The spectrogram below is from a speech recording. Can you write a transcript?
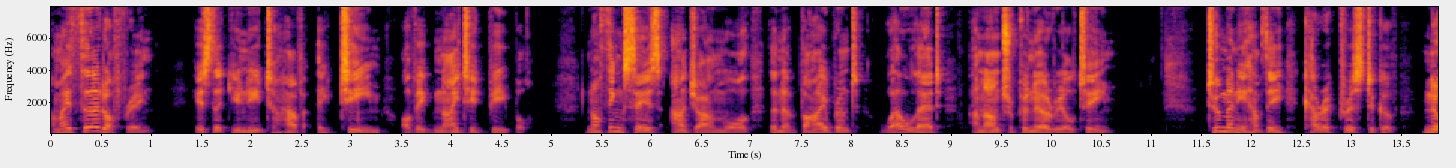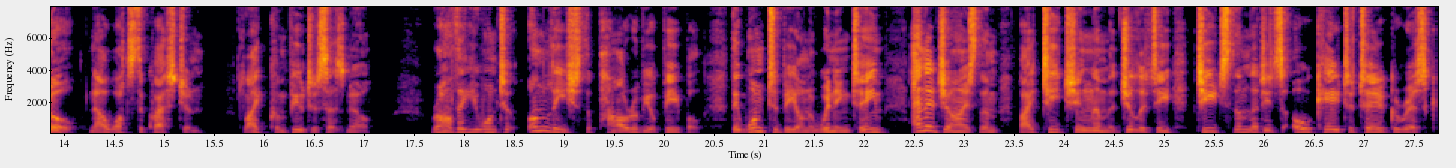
And my third offering is that you need to have a team of ignited people. Nothing says agile more than a vibrant, well led, and entrepreneurial team. Too many have the characteristic of no, now what's the question? Like computer says no. Rather, you want to unleash the power of your people. They want to be on a winning team. Energize them by teaching them agility, teach them that it's okay to take a risk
